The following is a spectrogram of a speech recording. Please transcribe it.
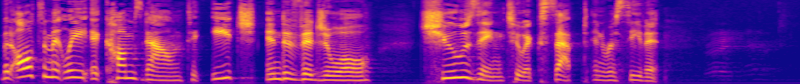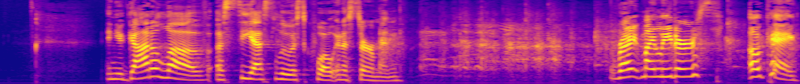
but ultimately it comes down to each individual choosing to accept and receive it. And you gotta love a C.S. Lewis quote in a sermon. right, my leaders? Okay.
